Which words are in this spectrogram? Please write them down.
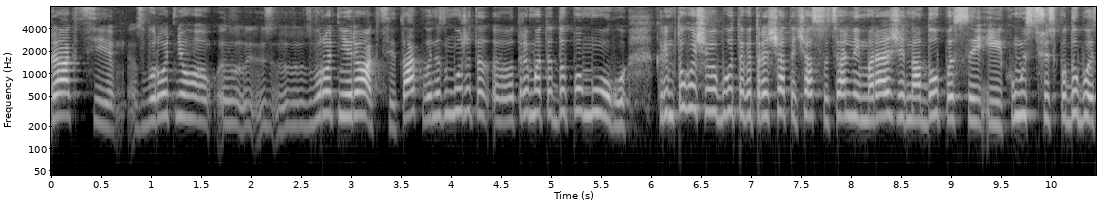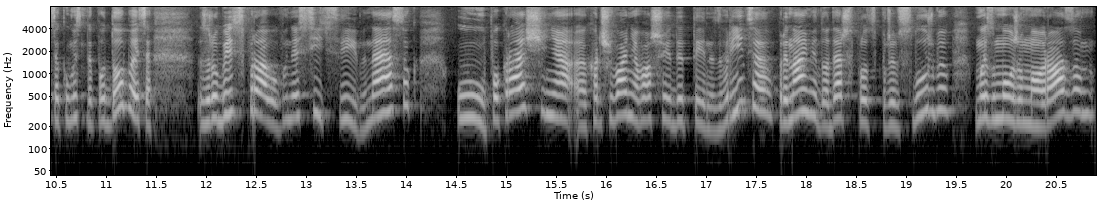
реакції зворотнього зворотньої реакції. Так, ви не зможете отримати допомогу. Крім того, що ви будете витрачати час в соціальній мережі на дописи, і комусь щось подобається, комусь не подобається. Зробіть справу, внесіть свій внесок у покращення харчування вашої дитини. Зверніться принаймні до Держпродспоживслужби. Ми зможемо разом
